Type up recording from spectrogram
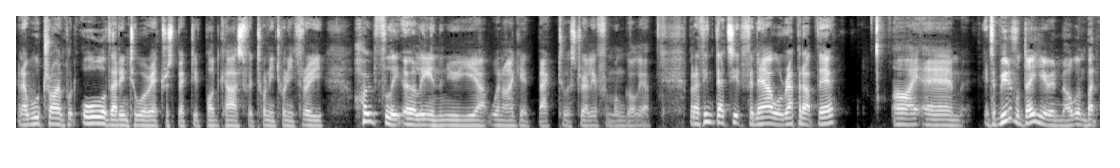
and I will try and put all of that into a retrospective podcast for 2023, hopefully early in the new year when I get back to Australia from Mongolia. But I think that's it for now. We'll wrap it up there. I am it's a beautiful day here in Melbourne, but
